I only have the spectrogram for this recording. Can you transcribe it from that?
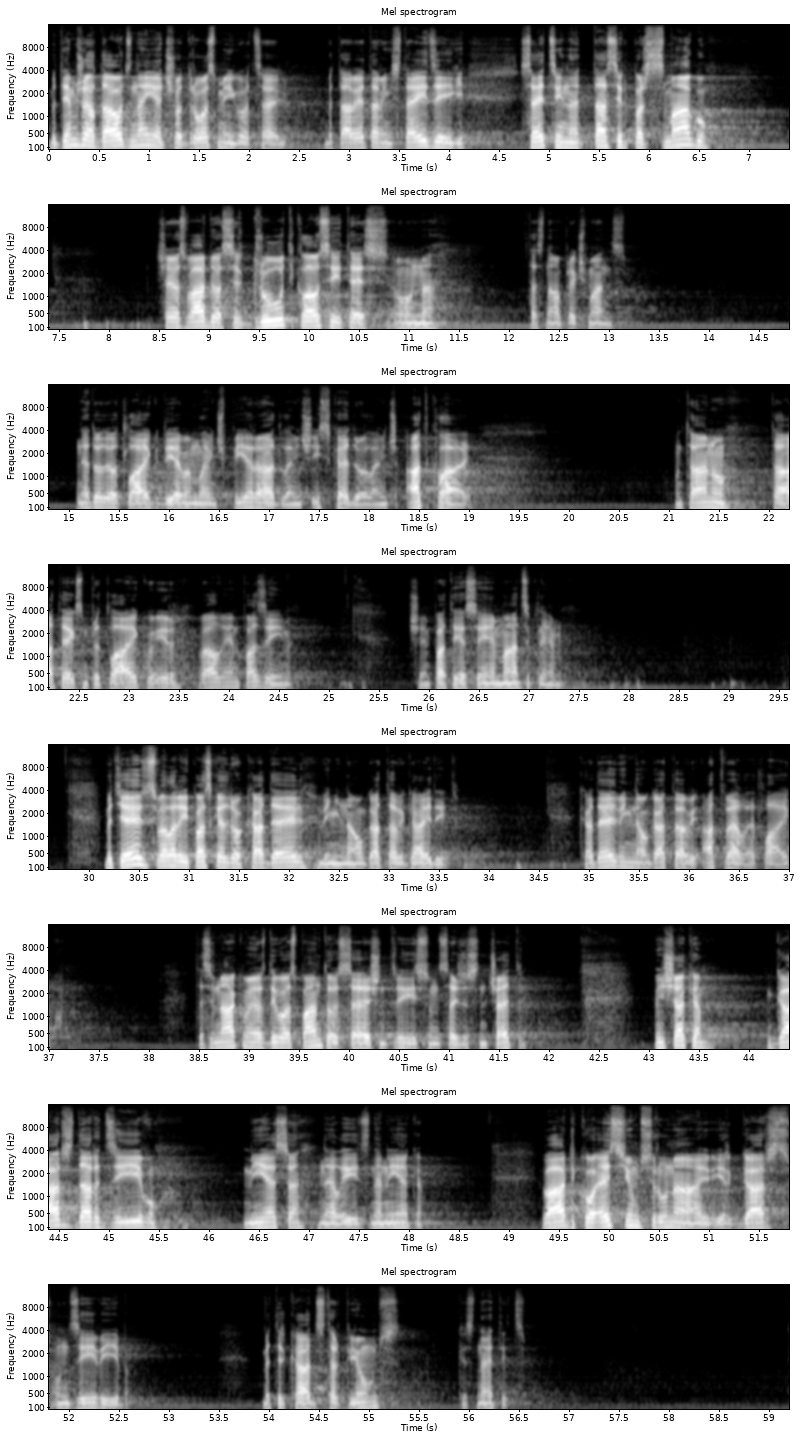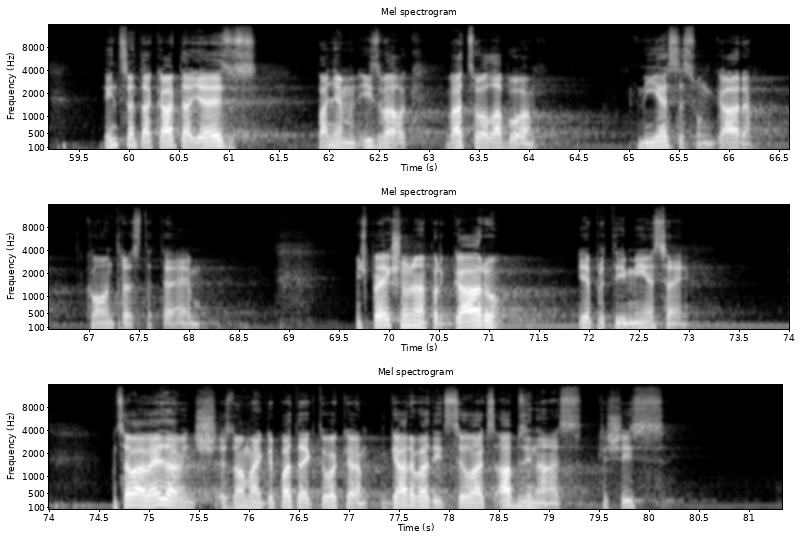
Bet, diemžēl, daudz neiet šo drosmīgo ceļu, bet tā vietā viņi steidzīgi secina, tas ir par smagu. Šajos vārdos ir grūti klausīties, un uh, tas nav priekš manis. Nedodot laiku Dievam, lai Viņš pierāda, lai Viņš izskaidro, lai Viņš atklāja. Un tā, nu, tā attieksme pret laiku ir vēl viena pazīme šiem patiesajiem mācekļiem. Bet Jēzus vēl arī paskaidro, kādēļ viņi nav gatavi gaidīt. Kādēļ viņi nav gatavi atvēlēt laiku. Tas ir nākamajos divos pantos, 63 un 64. Viņš saka, gars dara dzīvu, miesa nelīdz nenieka. Vārdi, ko es jums runāju, ir gars un dzīvība, bet ir kāds starp jums, kas netic. Interesantā kārtā Jēzus paņem un izvelk veco labo miesas un gara kontrasta tēmu. Viņš pēkšņi runā par garu iepratī miesai. Un savā veidā viņš, es domāju, grib pateikt to, ka gara vadīts cilvēks apzinās, ka šis,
